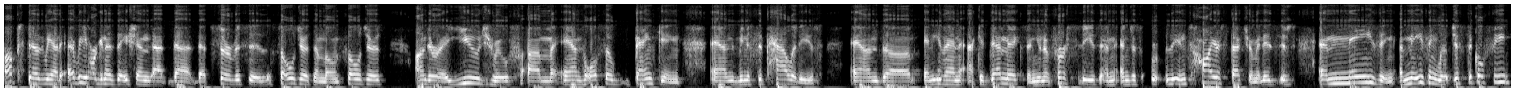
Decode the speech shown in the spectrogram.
Upstairs, we had every organization that, that, that services soldiers and lone soldiers. under a huge roof, um, and also banking and municipalities and uh, and even academics and universities and, and just the entire spectrum. It is just amazing, amazing logistical feat,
